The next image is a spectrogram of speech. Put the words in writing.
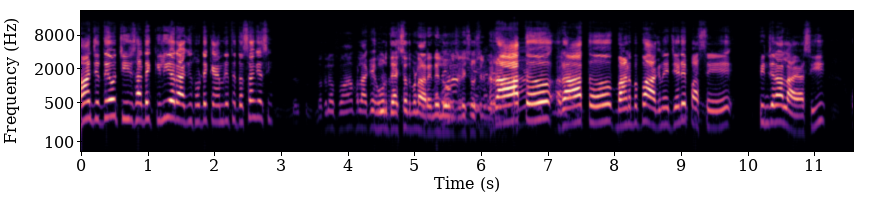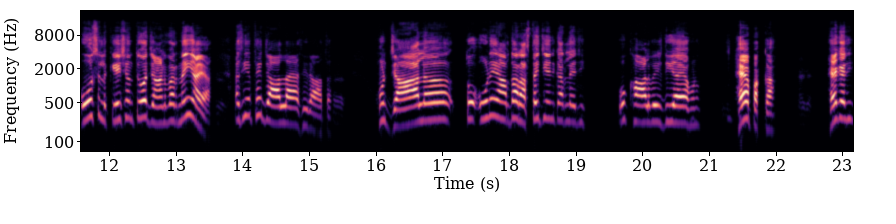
ਹਾਂ ਜਿੱਦੇ ਉਹ ਚੀਜ਼ ਸਾਡੇ ਕਲੀਅਰ ਆ ਗਈ ਤੁਹਾਡੇ ਕੈਮਰੇ ਤੇ ਦੱਸਾਂਗੇ ਅਸੀਂ। ਮਤਲਬ ਅਫਵਾਹ ਫਲਾ ਕੇ ਹੋਰ ਦਹਿਸ਼ਤ ਬਣਾ ਰਹੇ ਨੇ ਲੋਕ ਜਿਹੜੇ ਸੋਸ਼ਲ ਮੀਡੀਆ ਰਾਤ ਰਾਤ ਵਣ ਵਿਭਾਗ ਨੇ ਜਿਹੜੇ ਪਾਸੇ ਪਿੰਜਰਾ ਲਾਇਆ ਸੀ ਉਸ ਲੋਕੇਸ਼ਨ ਤੇ ਉਹ ਜਾਨਵਰ ਨਹੀਂ ਆਇਆ। ਅਸੀਂ ਇੱਥੇ ਜਾਲ ਲਾਇਆ ਸੀ ਰਾਤ। ਹੁਣ ਜਾਲ ਤੋਂ ਉਹਨੇ ਆਪਦਾ ਰਸਤਾ ਹੀ ਚੇਂਜ ਕਰ ਲਿਆ ਜੀ। ਉਹ ਖਾਲ ਵੇਚਦੀ ਆਇਆ ਹੁਣ। ਹੈ ਪੱਕਾ? ਹੈਗਾ। ਜੀ?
